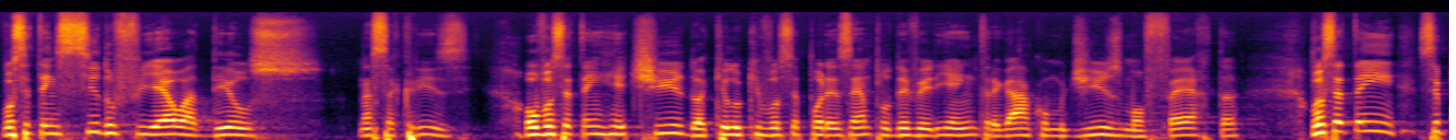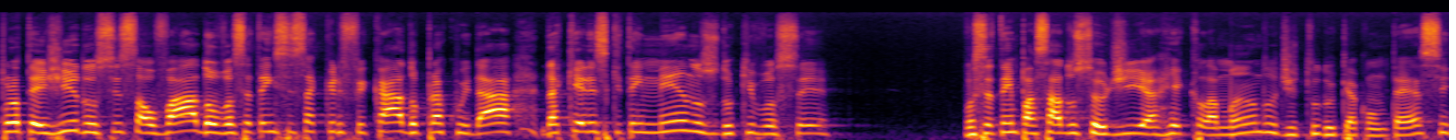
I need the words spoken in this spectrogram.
você tem sido fiel a Deus nessa crise? Ou você tem retido aquilo que você, por exemplo, deveria entregar como dízimo, oferta? Você tem se protegido, se salvado, ou você tem se sacrificado para cuidar daqueles que têm menos do que você? Você tem passado o seu dia reclamando de tudo o que acontece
